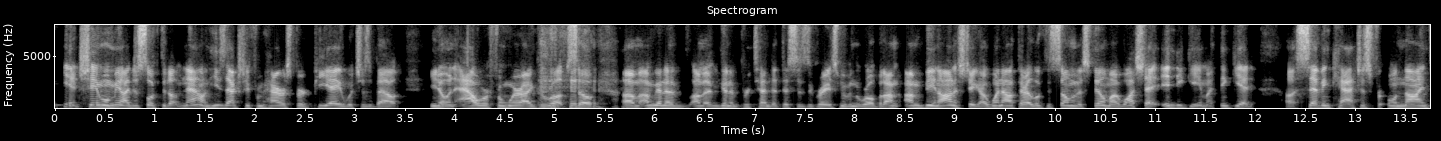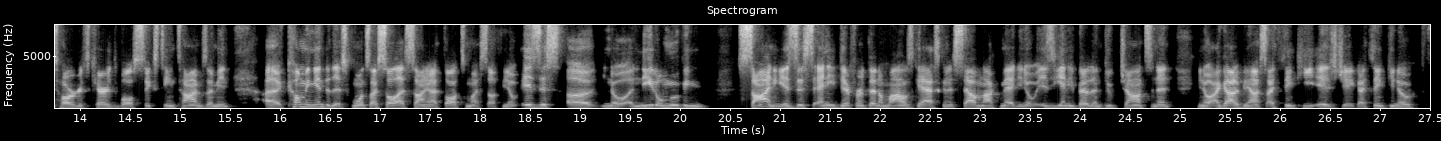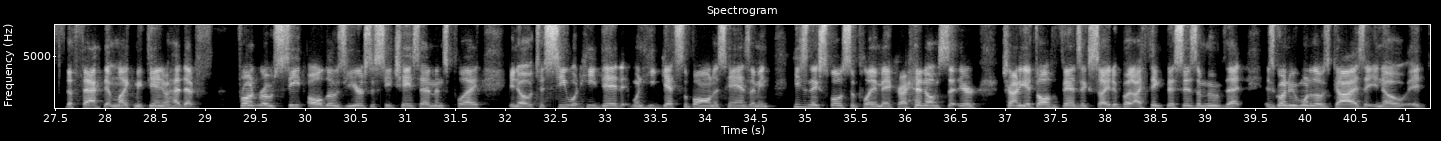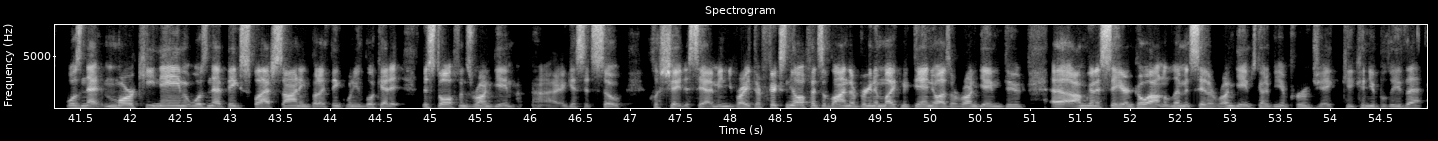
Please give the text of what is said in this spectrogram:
Yeah, and shame on me. I just looked it up now, and he's actually from Harrisburg, PA, which is about you know an hour from where I grew up. So um, I'm gonna I'm gonna pretend that this is the greatest move in the world. But I'm I'm being honest, Jake. I went out there, I looked at some of his film. I watched that indie game. I think he had uh, seven catches for on nine targets, carried the ball 16 times. I mean, uh, coming into this, once I saw that signing, I thought to myself, you know, is this uh you know a needle moving signing. Is this any different than a Myles Gaskin, a Salvon Ahmed? You know, is he any better than Duke Johnson? And, you know, I got to be honest, I think he is, Jake. I think, you know, the fact that Mike McDaniel had that front row seat all those years to see Chase Edmonds play, you know, to see what he did when he gets the ball in his hands. I mean, he's an explosive playmaker. I know I'm sitting here trying to get Dolphin fans excited, but I think this is a move that is going to be one of those guys that, you know, it wasn't that marquee name, it wasn't that big splash signing, but I think when you look at it, this Dolphins run game, I guess it's so cliche to say. I mean, right, they're fixing the offensive line, they're bringing in Mike McDaniel as a run game dude. Uh, I'm going to sit here and go out on a limb and say the run game is going to be improved, Jake. Can, can you believe that?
